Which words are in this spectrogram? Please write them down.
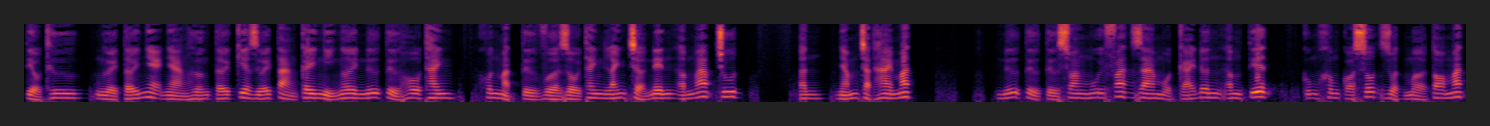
Tiểu thư, người tới nhẹ nhàng hướng tới kia dưới tảng cây nghỉ ngơi nữ tử hô thanh, khuôn mặt từ vừa rồi thanh lánh trở nên ấm áp chút. Ân, nhắm chặt hai mắt, Nữ tử từ xoang mũi phát ra một cái đơn âm tiết, cũng không có sốt ruột mở to mắt.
